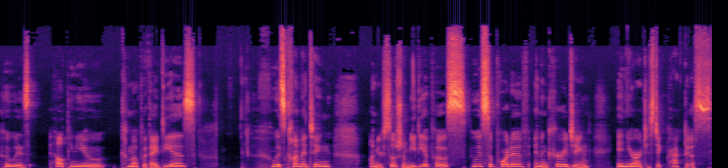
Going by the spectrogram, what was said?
who is helping you come up with ideas, who is commenting on your social media posts, who is supportive and encouraging in your artistic practice.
